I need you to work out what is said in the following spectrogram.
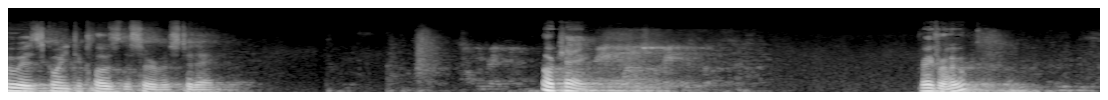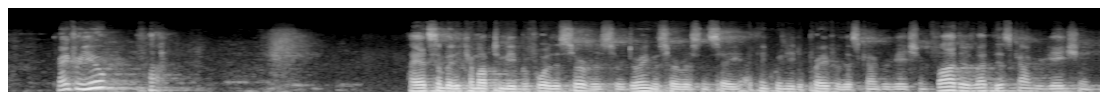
Who is going to close the service today? Okay. Pray for who? Pray for you? I had somebody come up to me before the service or during the service and say, I think we need to pray for this congregation. Father, let this congregation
